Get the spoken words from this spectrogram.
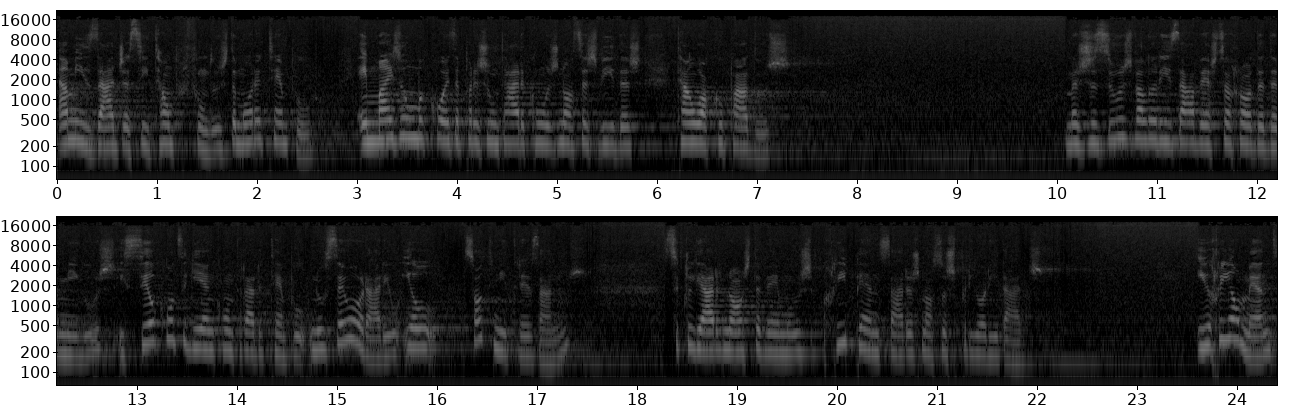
amizades assim tão profundas demora tempo. É mais uma coisa para juntar com as nossas vidas tão ocupados. Mas Jesus valorizava esta roda de amigos e se ele conseguia encontrar tempo no seu horário, ele só tinha três anos, se calhar nós devemos repensar as nossas prioridades. E realmente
